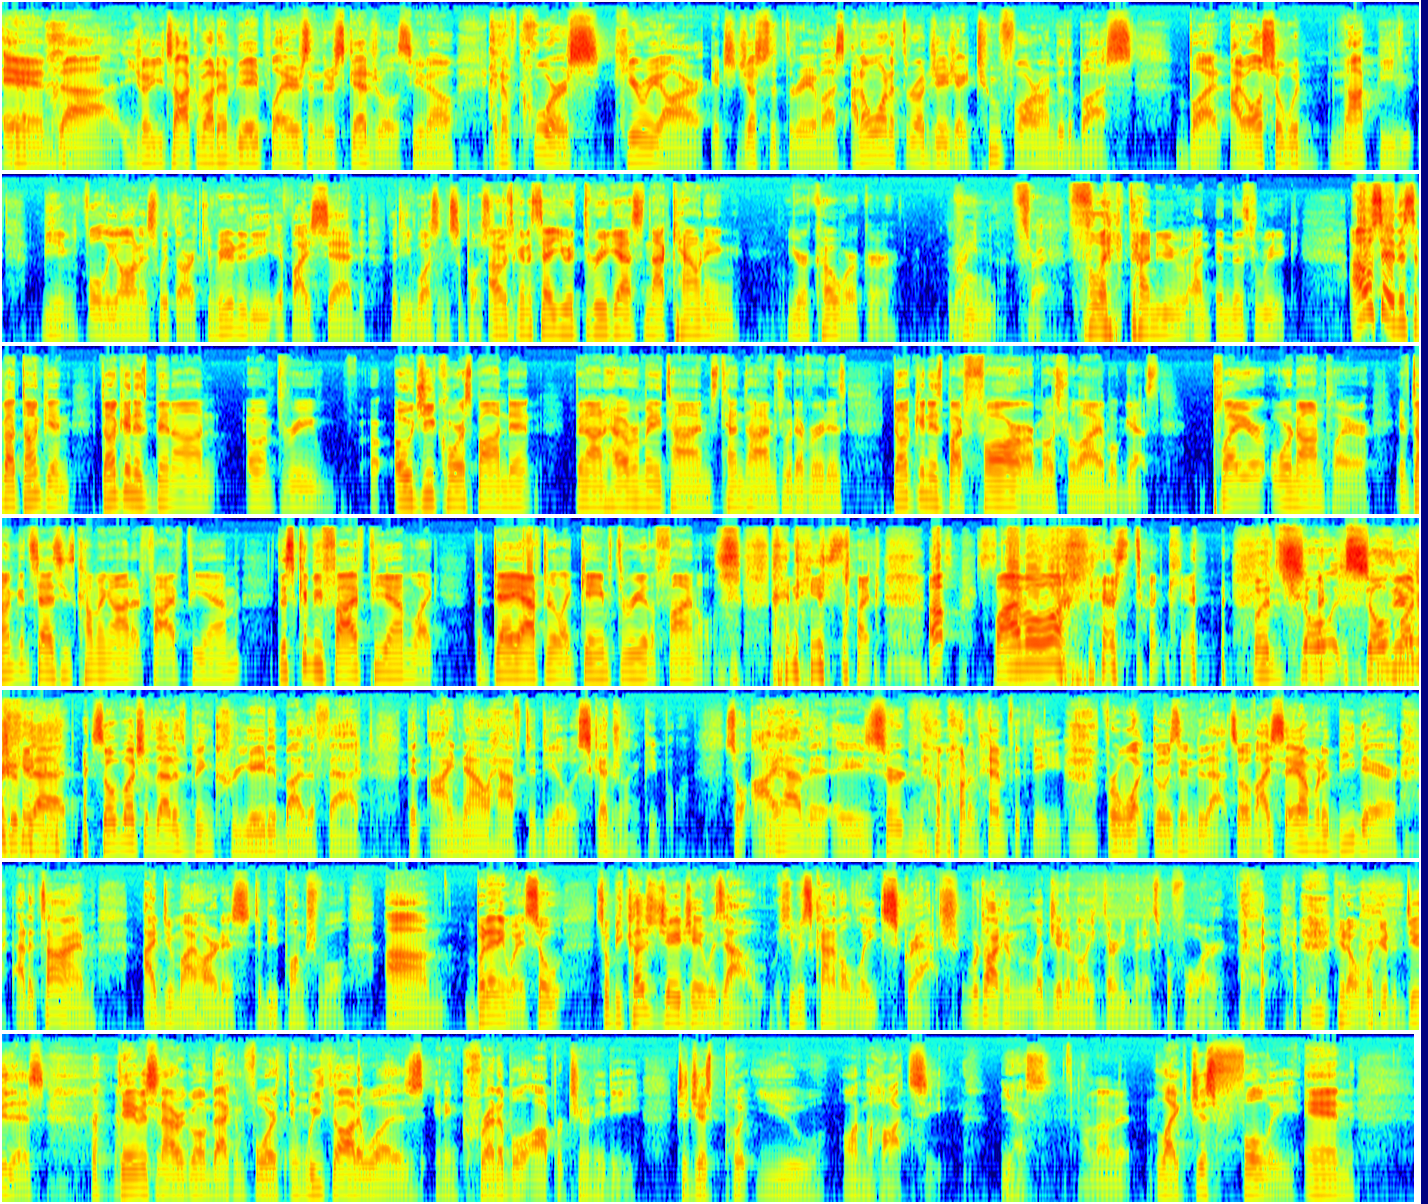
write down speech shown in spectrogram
And uh, you know, you talk about NBA players and their schedules, you know, and of course, here we are. It's just the three of us. I don't want to throw JJ too far under the bus, but I also would not be being fully honest with our community if I said that he wasn't supposed to. I was gonna say you had three guests, not counting your coworker. Right. Who That's right. flaked on you on, in this week. I will say this about Duncan. Duncan has been on OM3 uh, OG correspondent, been on however many times, 10 times, whatever it is. Duncan is by far our most reliable guest, player or non player. If Duncan says he's coming on at 5 p.m., this could be 5 p.m. like the day after like game three of the finals. And he's like, up 501. There's Duncan. But so so much of that so much of that has been created by the fact that I now have to deal with scheduling people. So I have a, a certain amount of empathy for what goes into that. So if I say I'm going to be there at a time, I do my hardest to be punctual. Um, but anyway, so so because JJ was out, he was kind of a late scratch. We're talking legitimately 30 minutes before, you know, we're going to do this. Davis and I were going back and forth, and we thought it was an incredible opportunity to just put you on the hot seat Yes. I love it. like just fully. And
